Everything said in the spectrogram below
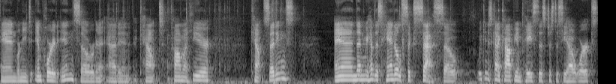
and we need to import it in. So we're going to add in account comma here, account settings. And then we have this handle success. So we can just kind of copy and paste this just to see how it works.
